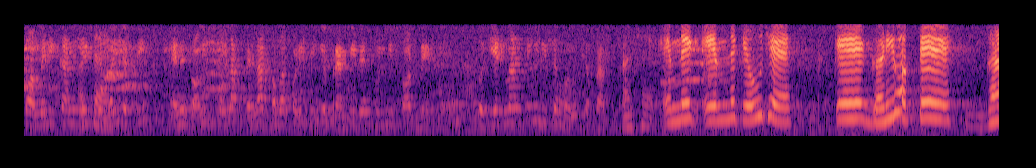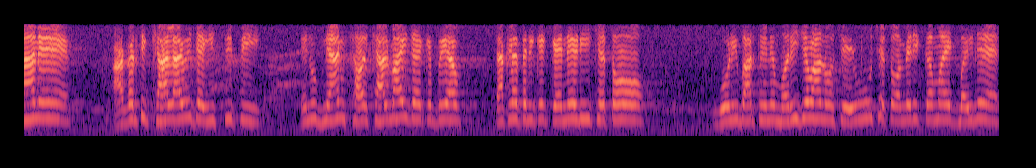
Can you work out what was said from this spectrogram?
તો અમેરિકાની એક ભાઈ હતી. એને ચોવીસ કલાક પહેલા ખબર પડી હતી કે president will be shot dead તો એ જ્ઞાન કેવી રીતે મનુષ્ય પ્રાપ્ત? અચ્છા. એમને એમને કેવું છે કે ઘણી વખતે ઘણાને આગળથી ખ્યાલ આવી જાય ઈસીપી એનું જ્ઞાન ખ્યાલ ખ્યાલમાં આવી જાય કે ભાઈ દાખલા તરીકે કેનેડી છે તો ગોળીબાર થઈને મરી જવાનો છે એવું છે તો અમેરિકામાં એક બહીને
